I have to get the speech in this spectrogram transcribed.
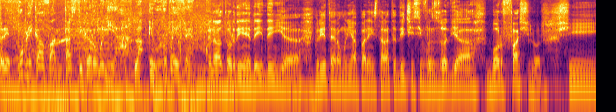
Republica Fantastică România la Europa FM. În altă ordine de idei, uh, prieteni România pare instalată decisiv în zodia borfașilor și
